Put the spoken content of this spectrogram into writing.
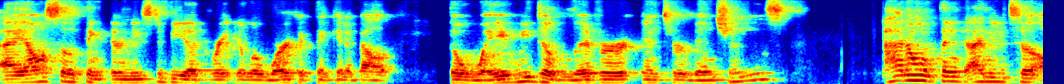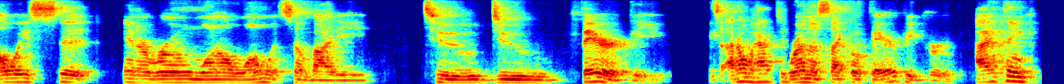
I also think there needs to be a great deal of work of thinking about the way we deliver interventions. I don't think I need to always sit in a room one on one with somebody to do therapy. I don't have to run a psychotherapy group. I think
